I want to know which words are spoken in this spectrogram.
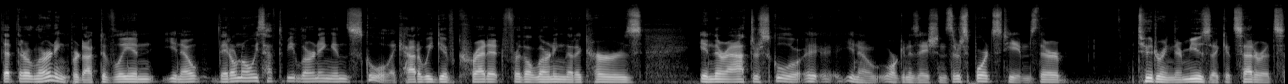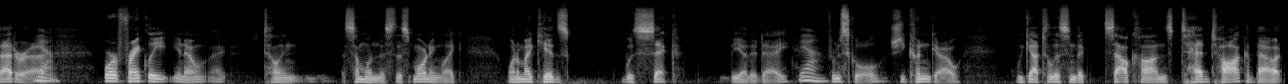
that they're learning productively and you know they don't always have to be learning in school like how do we give credit for the learning that occurs in their after school uh, you know organizations their sports teams their tutoring their music et cetera et cetera Yeah. or frankly you know I, telling someone this this morning like one of my kids was sick the other day Yeah. from school she couldn't go we got to listen to Sal Khan's TED talk about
